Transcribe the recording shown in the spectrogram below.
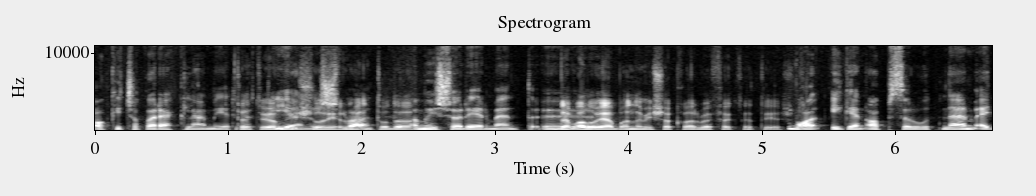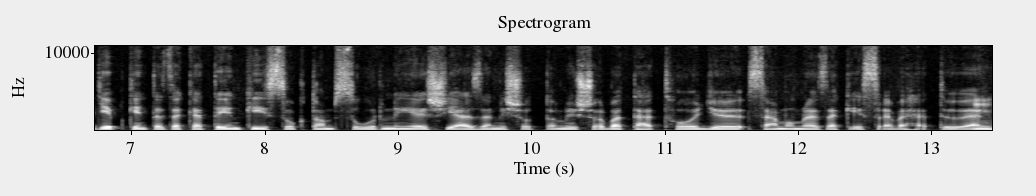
aki csak a reklámért Tehát jött. ő a műsorért ment oda. A műsorért ment. De valójában nem is akar befektetés. Van, igen, abszolút nem. Egyébként ezeket én ki szoktam szúrni, és jelzem is ott a műsorban, tehát hogy számomra ezek észrevehetőek mm.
